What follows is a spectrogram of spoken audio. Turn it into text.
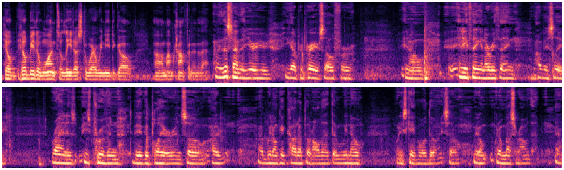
He'll he'll be the one to lead us to where we need to go. Um, I'm confident of that. I mean, this time of the year, you you got to prepare yourself for, you know, anything and everything. Obviously, Ryan is he's proven to be a good player, and so I uh, we don't get caught up in all that. Then we know what he's capable of doing. So we don't we don't mess around with that. Yeah,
